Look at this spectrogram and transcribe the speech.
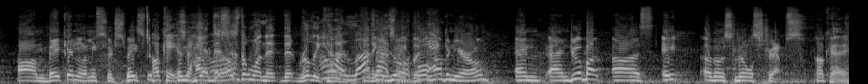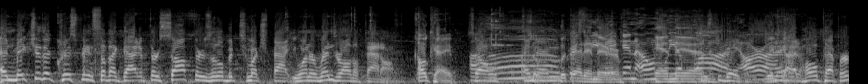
um, bacon? Let me switch space. with- Okay, in so the yeah, this is the one that, that really Oh, kind I of love kind that. of do a me. full But habanero and and do about uh, eight of those little strips. Okay. And make sure they're crispy and stuff like that. If they're soft, there's a little bit too much fat. You want to render all the fat off. okay, So and then put that in crispy there, bacon only and then apply. bacon. All and right. then that whole pepper.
